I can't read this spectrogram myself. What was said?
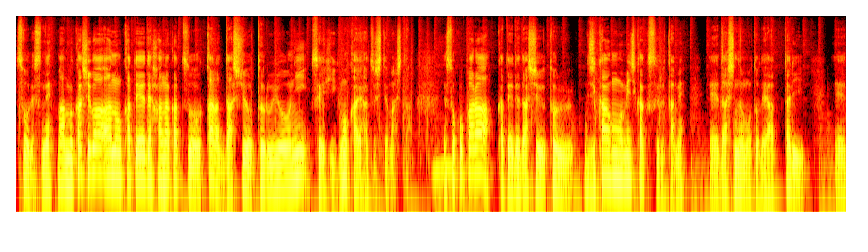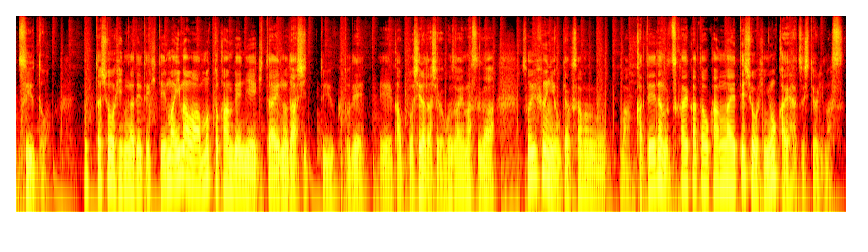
そうですね、まあ、昔はあの家庭で花かつおから出汁を取るように製品を開発してました。でそこから家庭で出汁を取る時間を短くするため、えー、出汁の素であったり、えー、つゆといった商品が出てきて、まあ、今はもっと簡便に液体の出汁ということで、えー、割烹白だしがございますがそういうふうにお客様の、まあ、家庭での使い方を考えて商品を開発しております。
